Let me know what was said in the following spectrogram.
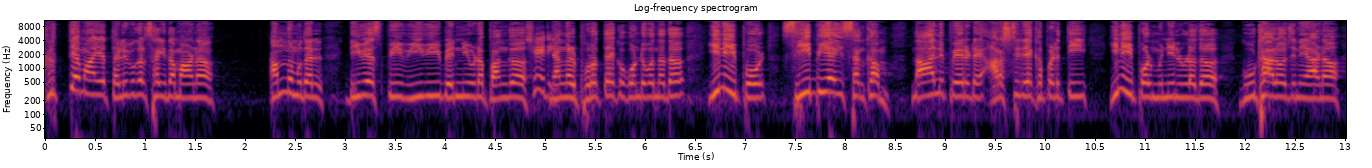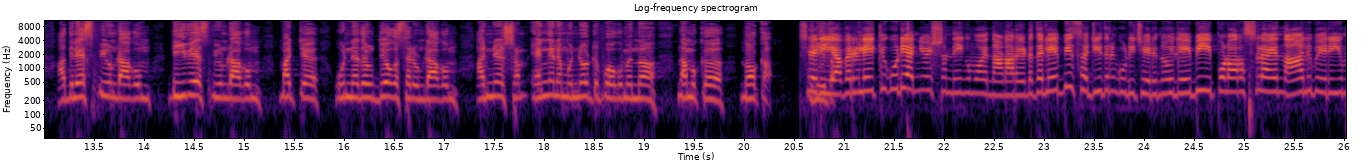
കൃത്യമായ തെളിവുകൾ സഹിതമാണ് അന്ന് മുതൽ ഡിവൈഎസ്പി വി വി ബെന്നിയുടെ പങ്ക് ഞങ്ങൾ പുറത്തേക്ക് കൊണ്ടുവന്നത്. ഇനിയിപ്പോൾ സി ബി ഐ സംഘം നാല് പേരുടെ അറസ്റ്റ് രേഖപ്പെടുത്തി. ഇനിയിപ്പോൾ മുന്നിലുള്ളത് ഗൂഢാലോചനയാണ്. അതിൽ എസ് പി ഉണ്ടാകും ഡി വൈ എസ് പി ഉണ്ടാകും മറ്റ് ഉന്നത ഉദ്യോഗസ്ഥരുണ്ടാകും. അന്വേഷണം എങ്ങനെ മുന്നോട്ട് പോകുമെന്ന് നമുക്ക് നോക്കാം. ശരി അവരിലേക്ക് കൂടി അന്വേഷണം നീങ്ങുമോ എന്നാണ് അറിയേണ്ടത്. ലേബി സജീതനും കൂടി ചേരുന്നു. ലേബി ഇപ്പോൾ അറസ്റ്റിലായ നാല് പേരെയും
